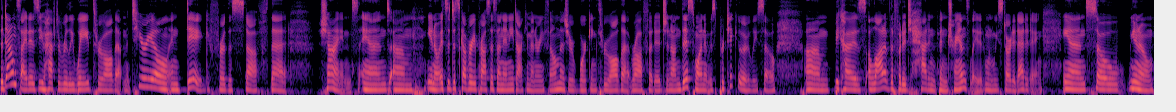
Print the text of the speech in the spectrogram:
the downside is you have to really wade through all that material and dig for the stuff that shines. And, um, you know, it's a discovery process on any documentary film as you're working through all that raw footage. And on this one, it was particularly so um, because a lot of the footage hadn't been translated when we started editing. And so, you know,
